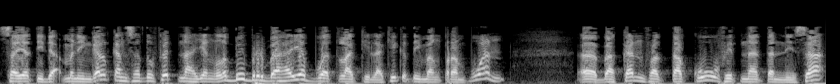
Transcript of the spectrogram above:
saya tidak meninggalkan satu fitnah yang lebih berbahaya buat laki-laki ketimbang perempuan bahkan fattaku fitnatan nisa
